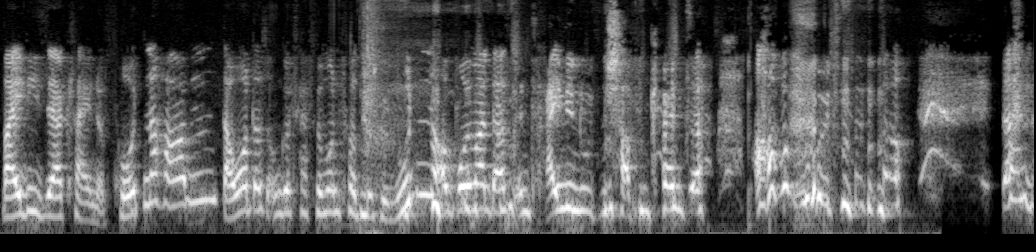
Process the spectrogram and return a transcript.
Weil die sehr kleine Pfoten haben, dauert das ungefähr 45 Minuten, obwohl man das in drei Minuten schaffen könnte. Aber gut, dann,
